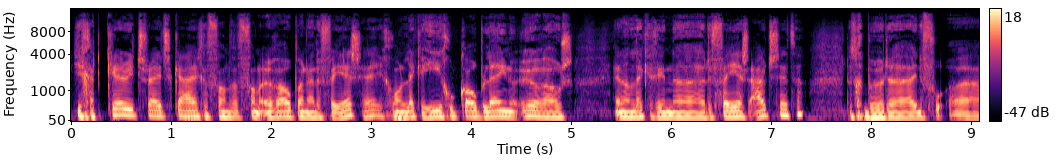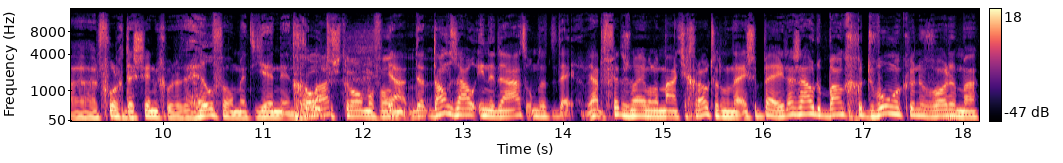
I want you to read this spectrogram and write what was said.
Je gaat carry trades krijgen van, van Europa naar de VS. Hè, gewoon lekker hier goedkoop lenen, euro's. En dan lekker in uh, de VS uitzetten. Dat gebeurde in de uh, het vorige decennium gebeurde er heel veel met yen en Grote dollar. stromen van. Ja, dan zou inderdaad, omdat de, ja, de Fed is nou eenmaal een maatje groter dan de ECB, daar zou de bank gedwongen kunnen worden. Maar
